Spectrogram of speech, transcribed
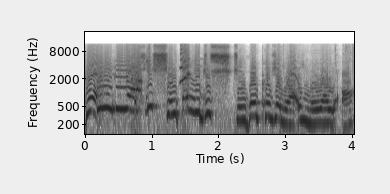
Bro, if you shoot then you're just stupid because you let us know where you are.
